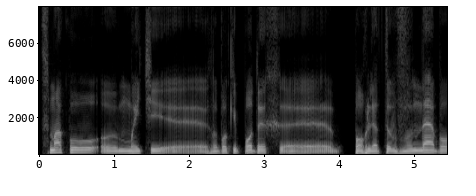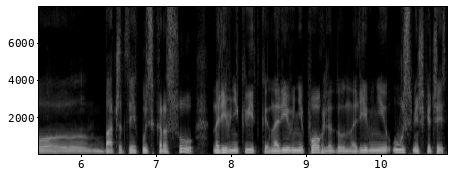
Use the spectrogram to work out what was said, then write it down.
смаку е, миті, е, глибокий подих. Погляд в небо, бачити якусь красу на рівні квітки, на рівні погляду, на рівні усмішки. Чись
